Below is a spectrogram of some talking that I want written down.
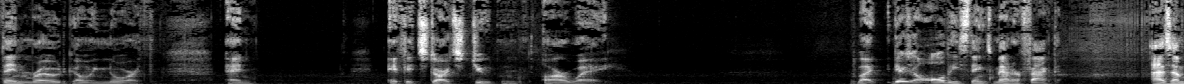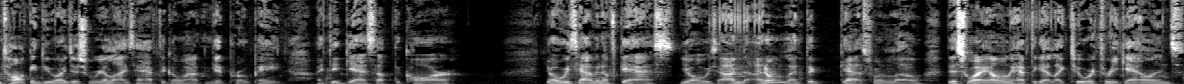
thin road going north, and if it starts shooting our way. But there's all these things. Matter of fact, as I'm talking to you, I just realized I have to go out and get propane. I did gas up the car you always have enough gas. You always, I'm, I don't let the gas run low. This way, I only have to get like two or three gallons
